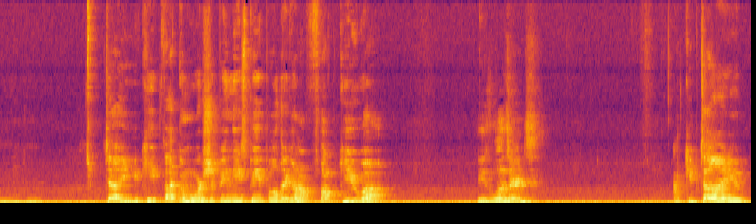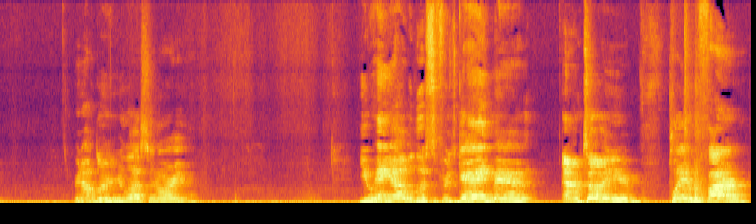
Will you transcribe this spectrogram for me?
Mhm. Tell you, you keep fucking worshiping these people, they're gonna fuck you up. These lizards. I keep telling you, you're not learning your lesson, are you? You hang out with Lucifer's gang, man. I'm telling you, playing with fire.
